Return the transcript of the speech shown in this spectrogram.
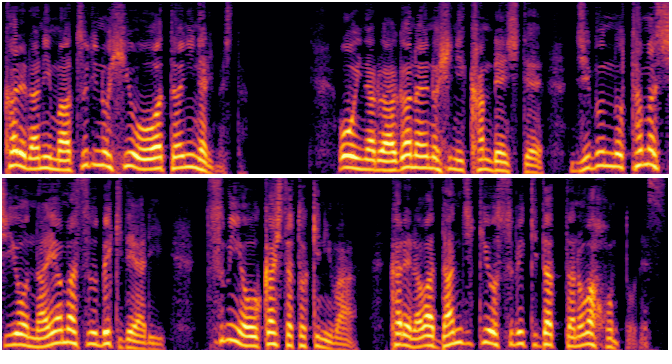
彼らに祭りの日をお与えになりました。大いなる贖いの日に関連して自分の魂を悩ますべきであり、罪を犯した時には彼らは断食をすべきだったのは本当です。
